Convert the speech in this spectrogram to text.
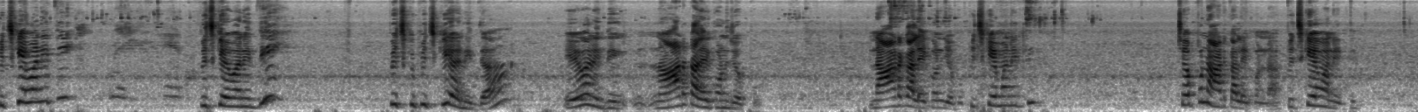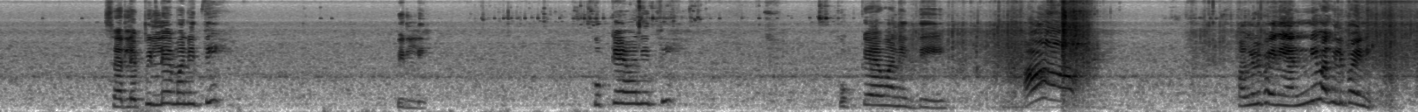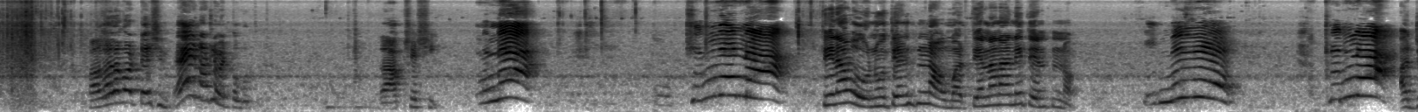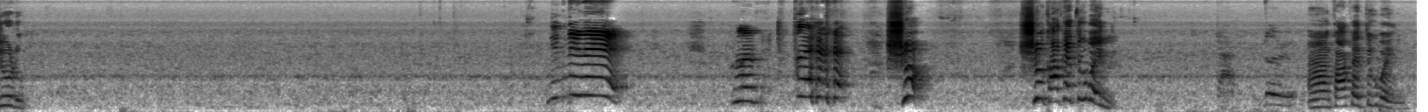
పిచ్చికేమనిద్ది? పిచ్చికేమనిద్ది? పిచ్చుకి పిచ్చుకి అనిద్దా? ఏమనిద్ది? నాటకాలు లేకుండా చెప్పు. నాటకాలు లేకుండా చెప్పు. పిచ్చికేమనిద్ది? చెప్పు నాటకాలు లేకుండా పిచ్చికేమనిద్ది? సర్లే పిల్లి ఏమనిద్ది పిల్లి. కుక్క ఏమనిద్ది కుక్క ఏమనిద్ది పగిలిపోయినాయి అన్నీ పగిలిపోయినాయి. పగల కొట్టేసింది ఏ నోట్లో పెట్టుకోకూడదు రాక్షసి. తినవు నువ్వు తింటున్నావు మరి. తిననని తింటున్నావు. అది చూడు. షో. షో కాకెత్తుకుపోయింది. కాకెత్తుకుపోయింది.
